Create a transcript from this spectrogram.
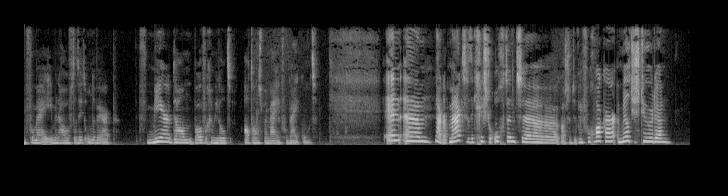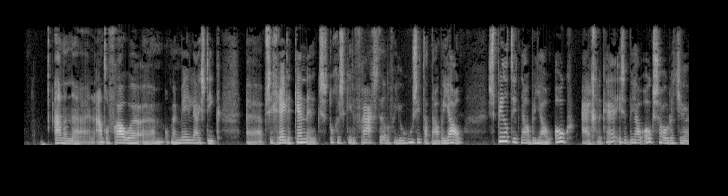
voor mij in mijn hoofd dat dit onderwerp meer dan bovengemiddeld, althans bij mij, voorbij komt. En um, nou, dat maakte dat ik gisterochtend, ik was natuurlijk weer vroeg wakker, een mailtje stuurde aan een, uh, een aantal vrouwen um, op mijn maillijst die ik uh, op zich redelijk ken. En ik ze toch eens een keer de vraag stelde van... joh, hoe zit dat nou bij jou? Speelt dit nou bij jou ook eigenlijk? Hè? Is het bij jou ook zo dat je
